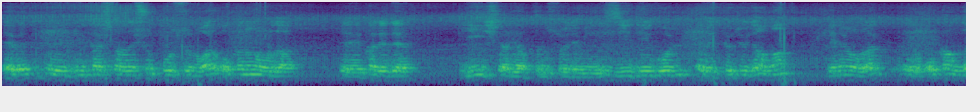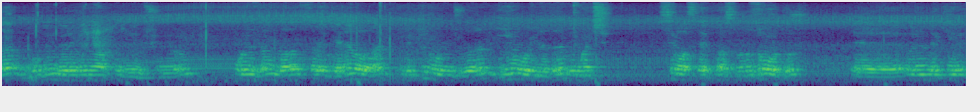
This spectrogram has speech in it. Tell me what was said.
evet e, birkaç tane şut pozisyonu var. Okan'ın orada e, kalede iyi işler yaptığını söylemeliyiz. Yediği gol evet kötüydü ama genel olarak e, Okan da bugün görevini yaptı diye düşünüyorum. O yüzden Galatasaray genel olarak bütün oyuncuların iyi oynadığı bir maç. Sivas deplasmanı zordur. E, önündeki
